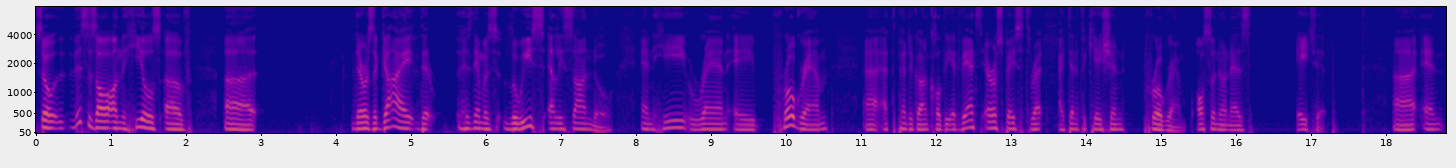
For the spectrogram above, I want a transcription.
So this is all on the heels of uh, there was a guy that his name was Luis Elizondo, and he ran a program uh, at the Pentagon called the Advanced Aerospace Threat Identification Program, also known as ATIP. Uh, and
